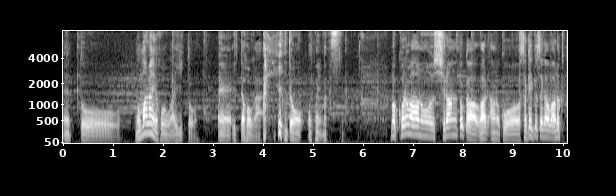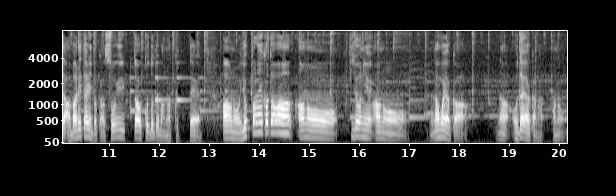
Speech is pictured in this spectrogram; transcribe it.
えっと飲まない方がいいと、えー、言った方が いいと思います。まあ、これはあの知らんとかあのこう酒癖が悪くて暴れたりとかそういったことではなくってあの酔っ払い方はあの非常にあの和やかな穏やかなあの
